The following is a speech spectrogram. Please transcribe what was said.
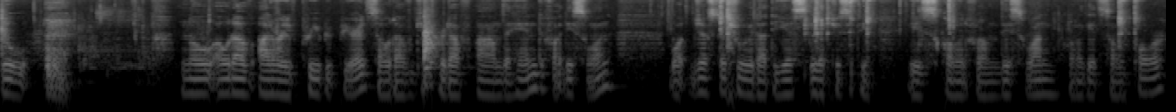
do. Now I would have already pre-prepared so I would have get rid of um, the hand for this one. But just to show you that yes electricity is coming from this one. Gonna get some power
